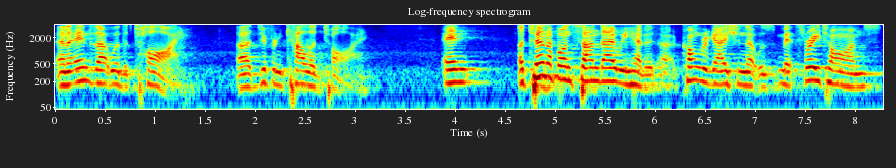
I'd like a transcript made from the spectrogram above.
and I ended up with a tie, a different coloured tie. And I turned up on Sunday. We had a, a congregation that was met three times,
